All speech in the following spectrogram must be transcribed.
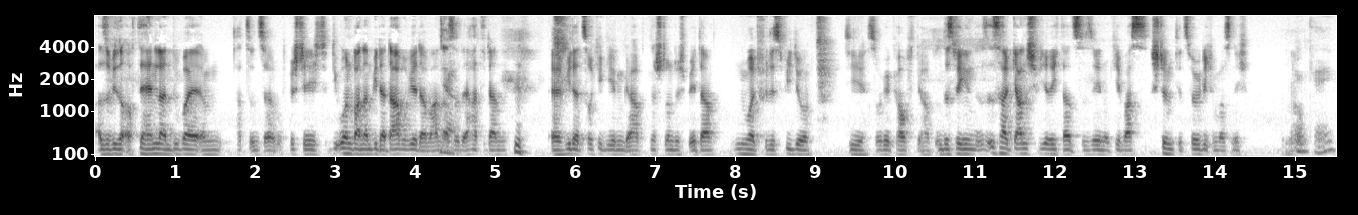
also wie gesagt, auch der Händler in Dubai ähm, hat uns ja auch bestätigt, die Uhren waren dann wieder da, wo wir da waren. Ja. Also der hat die dann äh, wieder zurückgegeben gehabt, eine Stunde später, nur halt für das Video, die so gekauft gehabt. Und deswegen, es ist halt ganz schwierig da zu sehen, okay, was stimmt jetzt wirklich und was nicht. Okay.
